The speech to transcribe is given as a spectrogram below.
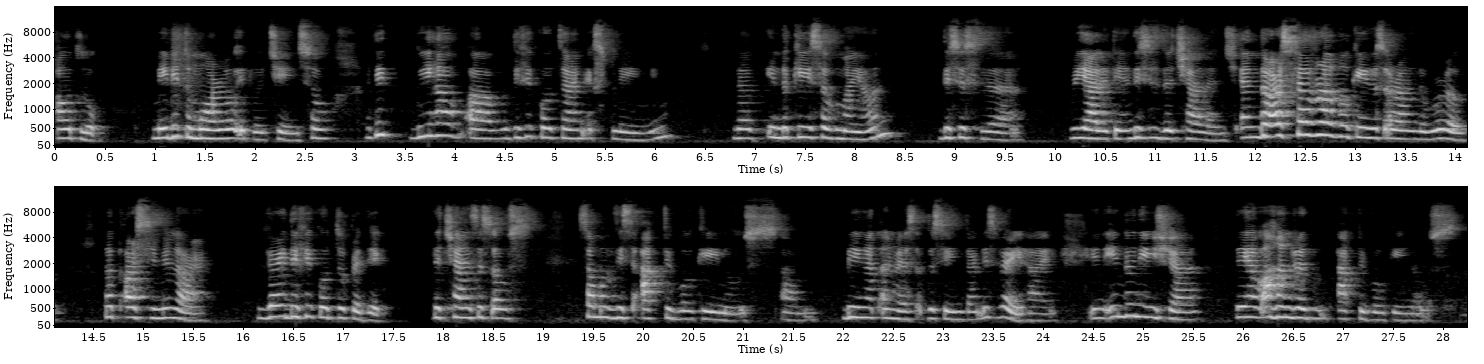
outlook. Maybe tomorrow it will change. So I think we have a difficult time explaining that in the case of Mayon, this is the reality and this is the challenge. And there are several volcanoes around the world that are similar, very difficult to predict. The chances of some of these active volcanoes um, being at unrest at the same time is very high. In Indonesia, they have 100 active volcanoes.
